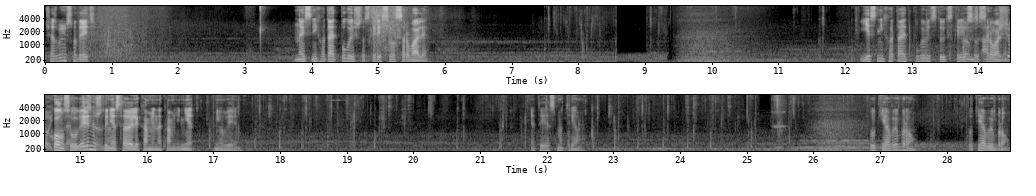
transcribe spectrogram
Сейчас будем смотреть. Но если не хватает пуговиц, что, скорее всего, сорвали. Если не хватает пуговиц, то их, скорее всего, сорвали. Холмс, вы уверены, что не оставили камни на камне? Нет, не уверен. Это я смотрел. Тут я выбрал. Тут я выбрал.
